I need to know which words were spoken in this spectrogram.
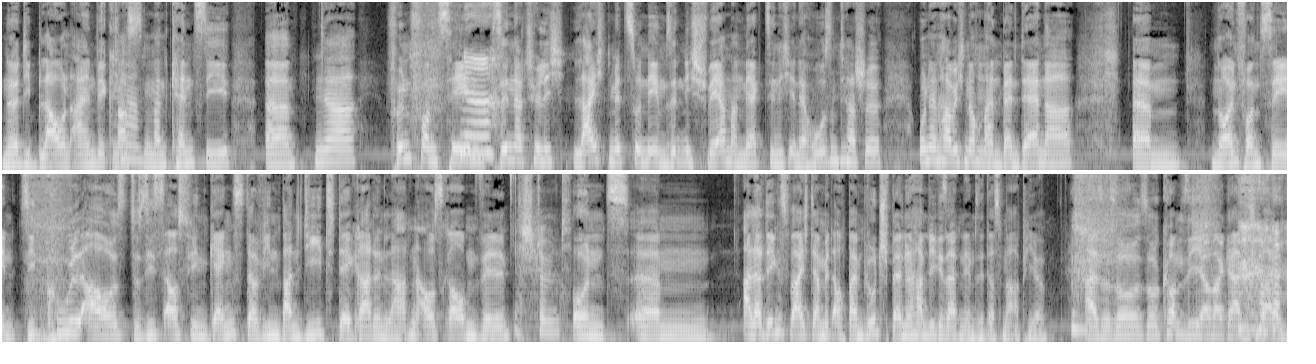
Ne, die blauen Einwegmasken, Klar. man kennt sie. Äh, na, fünf von zehn Ja. sind natürlich leicht mitzunehmen, sind nicht schwer, man merkt sie nicht in der Hosentasche. Und dann habe ich noch meinen Bandana. Ähm, neun von zehn, sieht cool aus. Du siehst aus wie ein Gangster, wie ein Bandit, der gerade einen Laden ausrauben will. Das stimmt. Und ähm, allerdings war ich damit auch beim Blutspenden und haben die gesagt, nehmen Sie das mal ab hier. Also so, so kommen Sie ja mal gar nicht rein.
